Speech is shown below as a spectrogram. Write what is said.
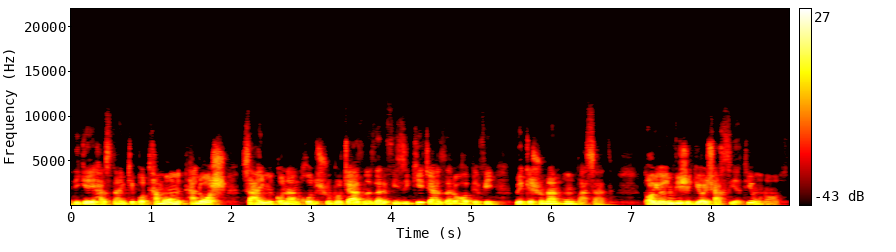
دیگه هستن که با تمام تلاش سعی می‌کنن خودشون رو چه از نظر فیزیکی چه از نظر عاطفی بکشونن اون وسط. آیا این ویژگی های شخصیتی اونهاست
